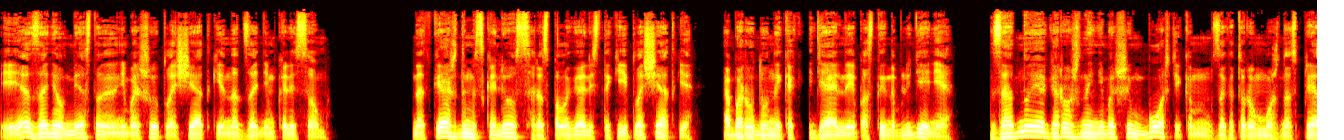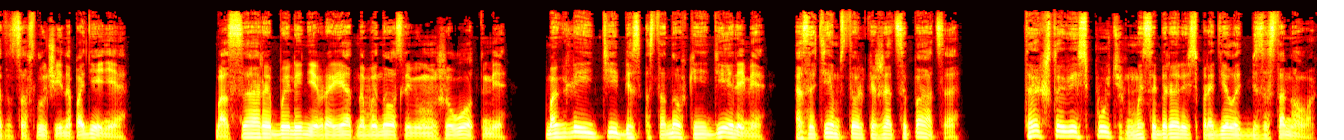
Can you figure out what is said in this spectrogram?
и я занял место на небольшой площадке над задним колесом. Над каждым из колес располагались такие площадки, оборудованные как идеальные посты наблюдения, заодно и огороженные небольшим бортиком, за которым можно спрятаться в случае нападения. Массары были невероятно выносливыми животными, могли идти без остановки неделями, а затем столько же отсыпаться. Так что весь путь мы собирались проделать без остановок.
